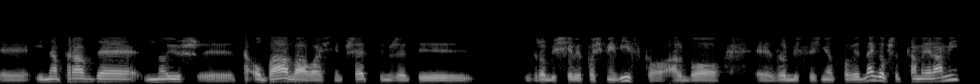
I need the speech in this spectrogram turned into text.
y, i naprawdę, no już ta obawa właśnie przed tym, że ty zrobisz siebie pośmiewisko albo e, zrobisz coś nieodpowiednego przed kamerami,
